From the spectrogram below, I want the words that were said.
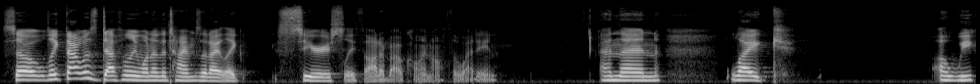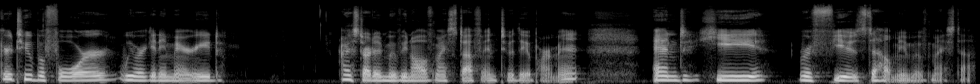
So, like, that was definitely one of the times that I like seriously thought about calling off the wedding. And then, like, a week or two before we were getting married, I started moving all of my stuff into the apartment. And he refused to help me move my stuff.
